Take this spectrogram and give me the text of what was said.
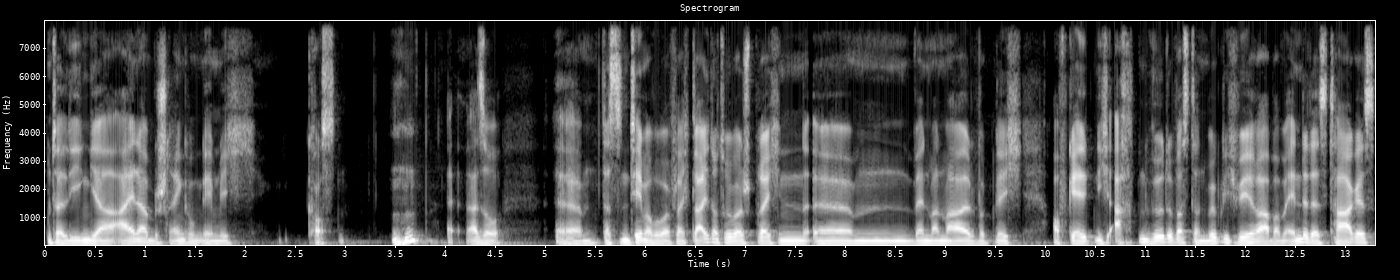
unterliegen ja einer Beschränkung, nämlich Kosten. Mhm. Äh, also das ist ein Thema, wo wir vielleicht gleich noch drüber sprechen, ähm, wenn man mal wirklich auf Geld nicht achten würde, was dann möglich wäre. Aber am Ende des Tages,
